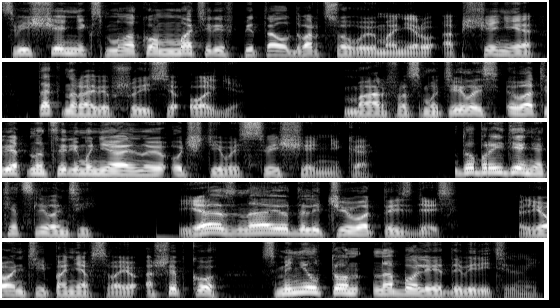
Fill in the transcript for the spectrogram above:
священник с молоком матери впитал дворцовую манеру общения, так нравившуюся Ольге. Марфа смутилась в ответ на церемониальную учтивость священника. «Добрый день, отец Леонтий». «Я знаю, для чего ты здесь». Леонтий, поняв свою ошибку, сменил тон на более доверительный.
